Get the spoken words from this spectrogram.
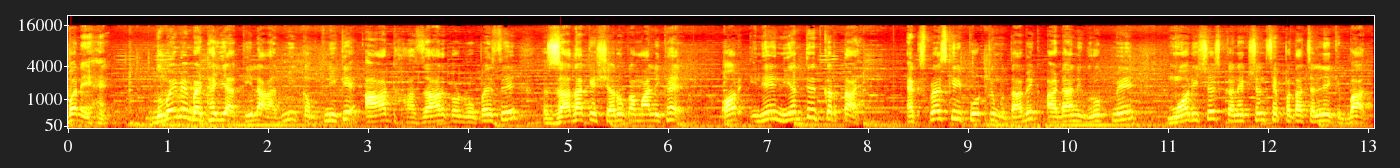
बने हैं। दुबई में बैठा यह अकेला आदमी कंपनी के आठ हज़ार करोड़ रुपए से ज़्यादा के शेयरों का मालिक है और इन्हें नियंत्रित करता है। एक्सप्रेस की रिपोर्ट के मुताबिक अडानी ग्रुप में मॉरिशस कनेक्शन से पता चलने के बाद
